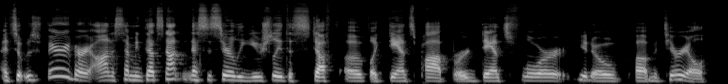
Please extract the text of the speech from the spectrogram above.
And so it was very, very honest. I mean, that's not necessarily usually the stuff of like dance pop or dance floor, you know, uh, material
